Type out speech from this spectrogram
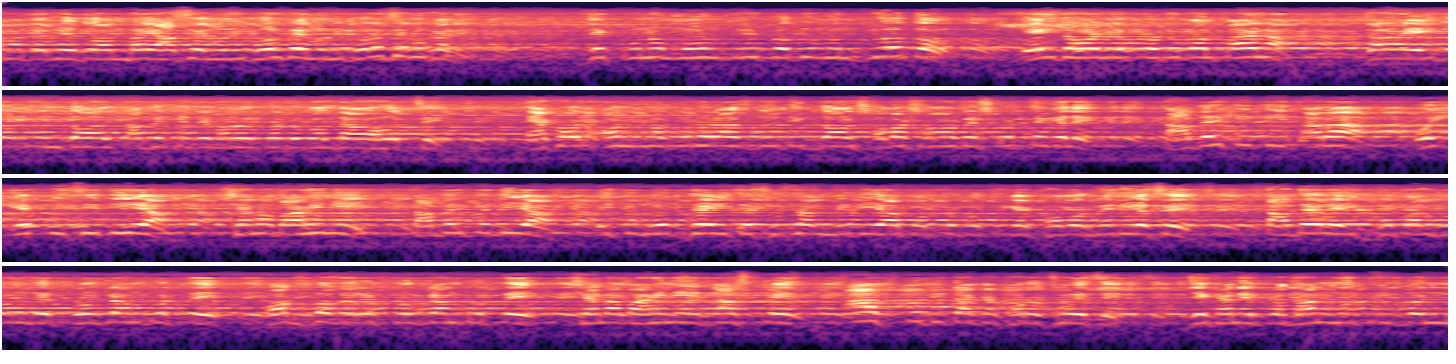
আমাদের রেদুয়ান ভাই আছেন, উনি বলবেন, উনি বলেছেন ওখানে যে কোনো মন্ত্রী, প্রতিমন্ত্রীও তো এই ধরনের প্রোটোকল পায় না। যারা এই নতুন দল তাদেরকে যেভাবে প্রোটোকল দেওয়া হচ্ছে, এখন অন্য কোনো রাজনৈতিক দল সভা সমাবেশ করতে গেলে তাদেরকে কি তারা ওই এপিসি দিয়া, সেনাবাহিনী তাদেরকে দিয়া ইতিমধ্যেই যে সোশ্যাল মিডিয়া পত্রপত্রিকায় খবর বেরিয়েছে, তাদের এই গোপালগঞ্জের প্রোগ্রাম করতে, কক্সবাজারের প্রোগ্রাম করতে সেনাবাহিনীর রাষ্ট্রের আট কোটি টাকা খরচ হয়েছে, যেখানে প্রধানমন্ত্রীর জন্য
